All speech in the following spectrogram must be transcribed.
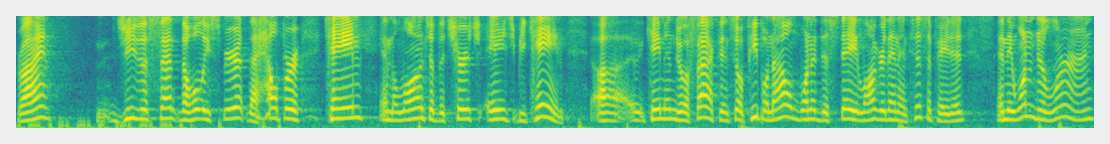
right? Jesus sent the Holy Spirit, the Helper came, and the launch of the church age became uh, came into effect. And so people now wanted to stay longer than anticipated, and they wanted to learn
